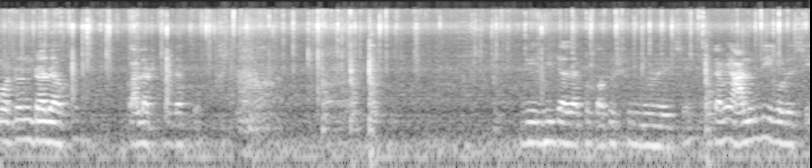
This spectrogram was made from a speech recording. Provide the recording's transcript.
মটনটা দেখো কালারটা দেখো। গ্রেভিটা দেখো কত সুন্দর হয়েছে। এটা আমি আলু দিয়ে করেছি।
